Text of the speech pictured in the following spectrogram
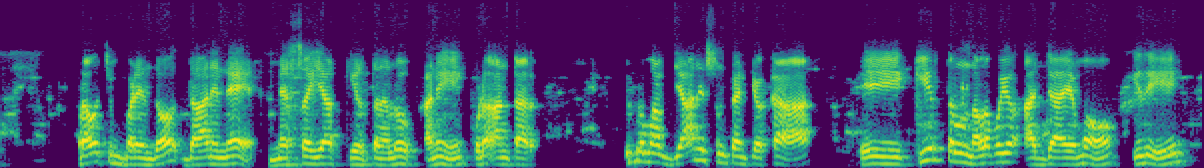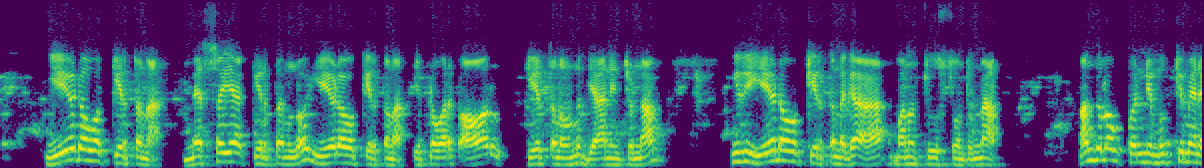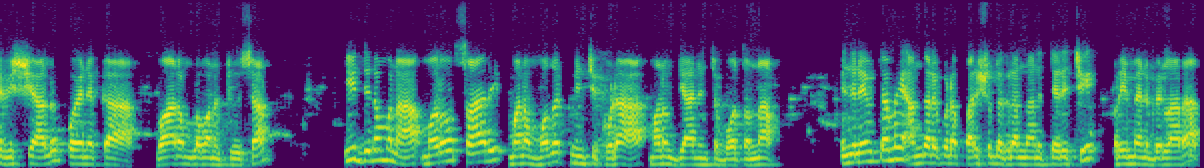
ప్రవచింపబడిందో దానినే మెస్సయ్య కీర్తనలు అని కూడా అంటారు. ఇప్పుడు మనం ధ్యానిస్తున్నటువంటి యొక్క ఈ కీర్తనలు నలభయో అధ్యాయము ఇది ఏడవ కీర్తన మెస్సయ్య కీర్తనలో ఏడవ కీర్తన. ఇప్పటి వరకు ఆరు కీర్తనలను ధ్యానించున్నాం. ఇది ఏడవ కీర్తనగా మనం చూస్తుంటున్నాం. అందులో కొన్ని ముఖ్యమైన విషయాలు పోయిన వారంలో మనం చూసాం ఈ దినమున మరోసారి మనం మొదటి నుంచి కూడా మనం ధ్యానించబోతున్నాం. ఇందు నిమిత్తమే అందరూ కూడా పరిశుద్ధ గ్రంథాన్ని తెరిచి ప్రియమైన బిల్లారా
